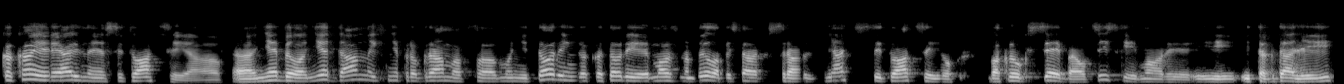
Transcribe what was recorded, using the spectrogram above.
какая реальная ситуация. А, не было ни данных, ни программ а, мониторинга, которые можно было бы сравнять ситуацию вокруг всей Балтийской моря и, и так далее.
